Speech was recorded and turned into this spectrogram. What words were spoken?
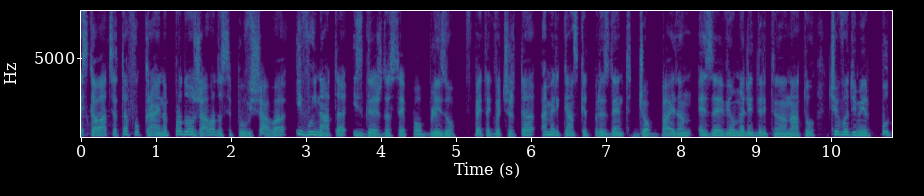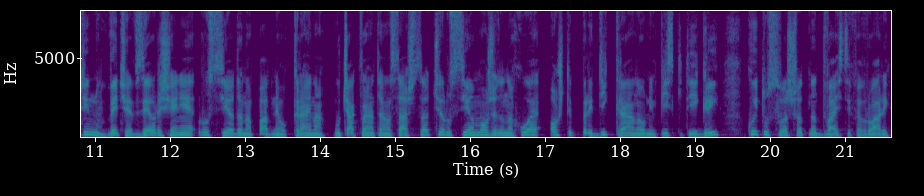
Ескалацията в Украина продължава да се повишава и войната изглежда все по-близо. В петък вечерта американският президент Джо Байден е заявил на лидерите на НАТО, че Владимир Путин вече е взел решение Русия да нападне Украина. Очакванията на САЩ са, че Русия може да нахуе още преди края на Олимпийските игри, които свършват на 20 февруари.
